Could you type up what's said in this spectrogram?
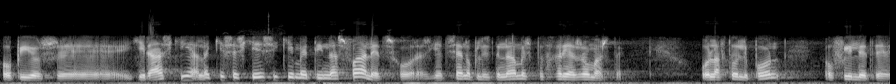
ο οποίος ε, γυράσκει αλλά και σε σχέση και με την ασφάλεια της χώρας για τις ένοπλες δυνάμεις που θα χρειαζόμαστε. Όλο αυτό λοιπόν οφείλεται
